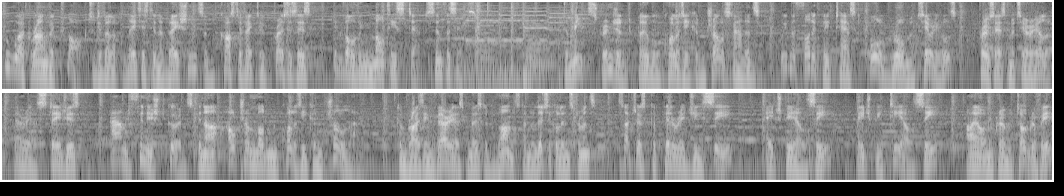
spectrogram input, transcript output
who work round the clock to develop latest innovations and cost-effective processes involving multi-step synthesis. To meet stringent global quality control standards, we methodically test all raw materials, processed material at various stages, and finished goods in our ultra-modern quality control lab, comprising various most advanced analytical instruments such as capillary GC, HPLC, HPTLC, ion chromatography,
